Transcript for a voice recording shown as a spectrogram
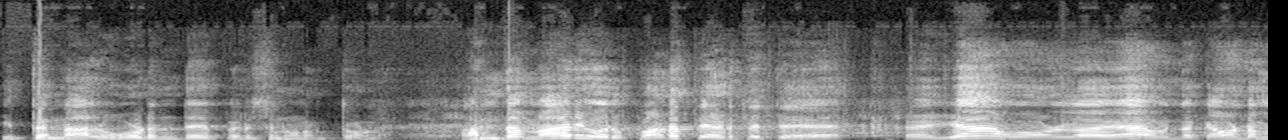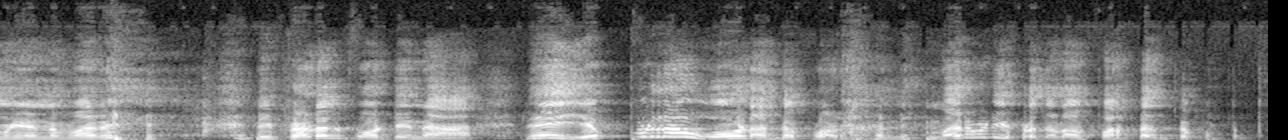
இத்தனை நாள் ஓடுந்தே பெருசுன்னு உனக்கு தோணும். அந்த மாதிரி ஒரு படத்தை எடுத்துட்டு ஏன் ஏன் இந்த கவுண்டமணி என்ன மாதிரி நீ பெடல் போட்டீன்னா ஏ எப்படா ஓட அந்த படம்? நீ மறுபடியும் ஒரு தடவை பாடு அந்த படத்தை.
